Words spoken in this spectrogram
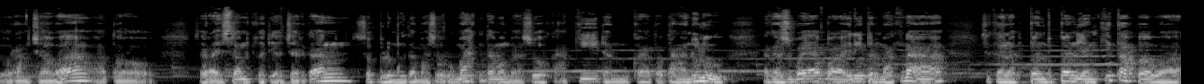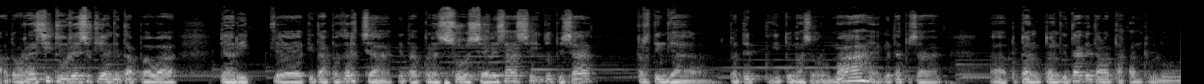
orang Jawa atau secara Islam juga diajarkan sebelum kita masuk rumah kita membasuh kaki dan muka atau tangan dulu. Agar supaya apa? Ini bermakna segala beban-beban yang kita bawa atau residu-residu yang kita bawa dari kita bekerja kita bersosialisasi itu bisa tertinggal. Berarti begitu masuk rumah ya kita bisa Eh, beban-beban kita kita letakkan dulu.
